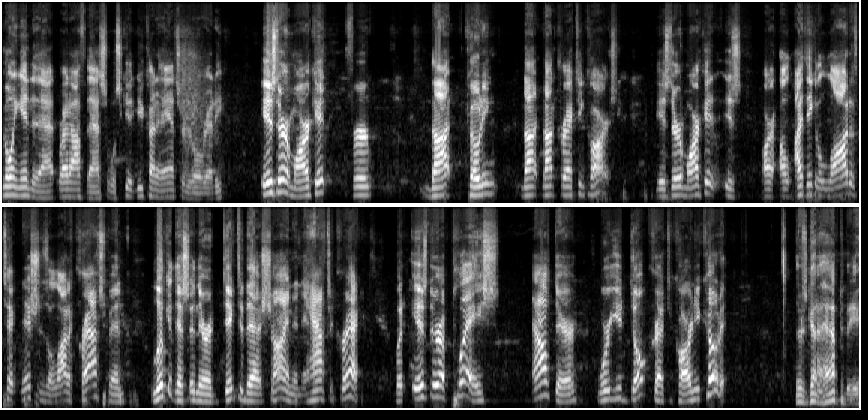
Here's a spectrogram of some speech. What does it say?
going into that right off that. So we'll skip. You kind of answered it already. Is there a market for not coating, not not correcting cars? Is there a market? Is are I think a lot of technicians, a lot of craftsmen look at this and they're addicted to that shine and they have to correct. But is there a place out there where you don't correct a car and you coat it? There's going to have to be.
